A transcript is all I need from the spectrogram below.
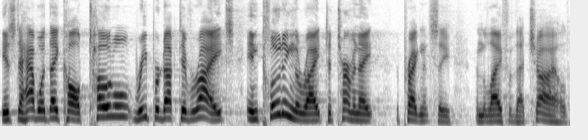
is to have what they call total reproductive rights, including the right to terminate the pregnancy and the life of that child.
